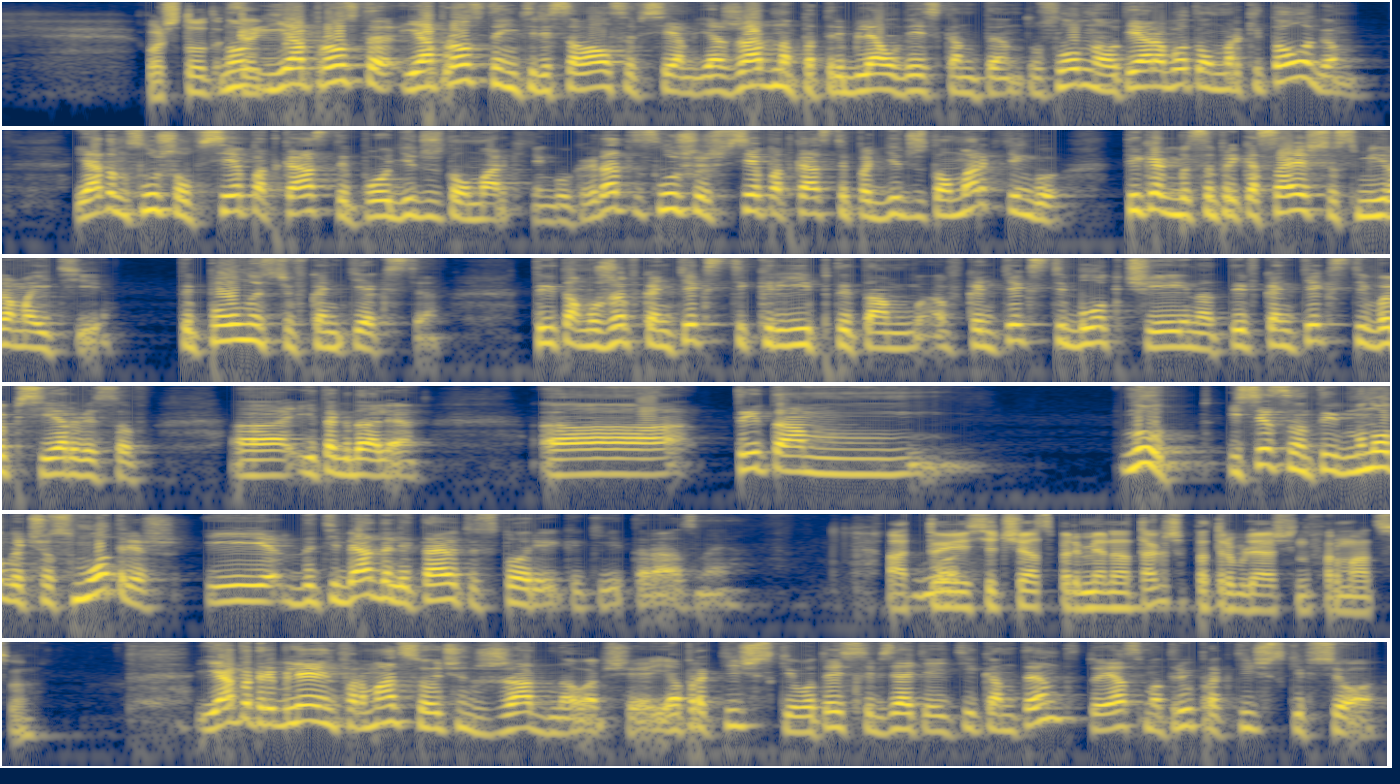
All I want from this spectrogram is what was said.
Вот что ну, как... я просто, я просто интересовался всем. Я жадно потреблял весь контент. Условно, вот я работал маркетологом, я там слушал все подкасты по диджитал-маркетингу. Когда ты слушаешь все подкасты по диджитал-маркетингу, ты как бы соприкасаешься с миром IT. Ты полностью в контексте. ты там уже в контексте крипты, там в контексте блокчейна, ты в контексте веб-сервисов э, и так далее. Э, ты там, ну, естественно, ты много чего смотришь, и до тебя долетают истории какие-то разные. А вот. ты сейчас примерно так же потребляешь информацию? Я потребляю информацию очень жадно вообще. Я практически, вот если взять IT-контент, то я смотрю практически все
